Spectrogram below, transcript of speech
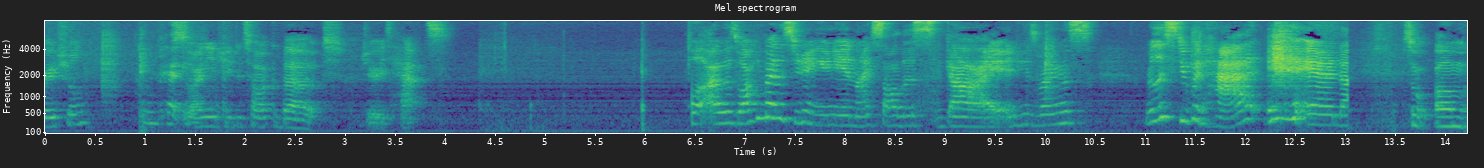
Rachel. Okay. So I need you to talk about Jerry's hats. Well, I was walking by the student union and I saw this guy and he was wearing this really stupid hat and uh, So, um,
